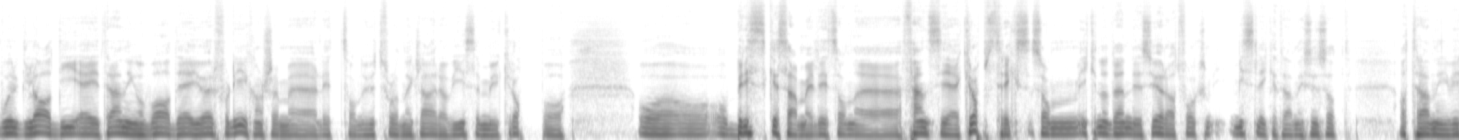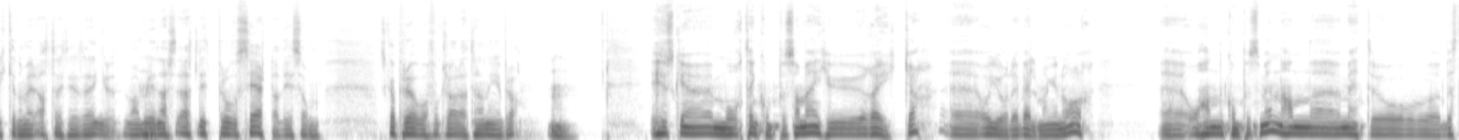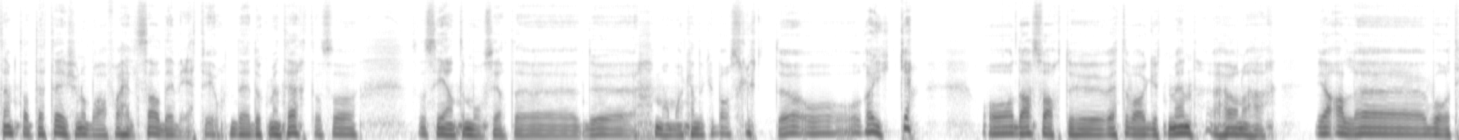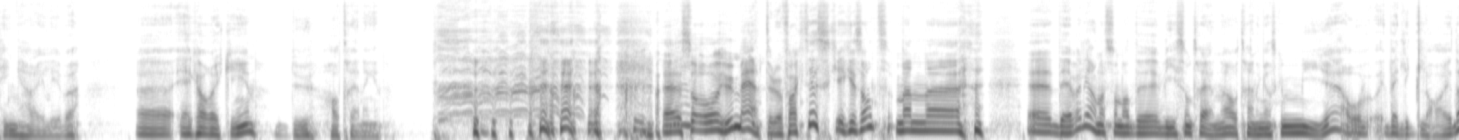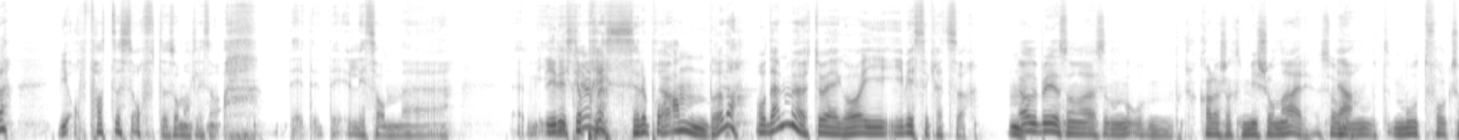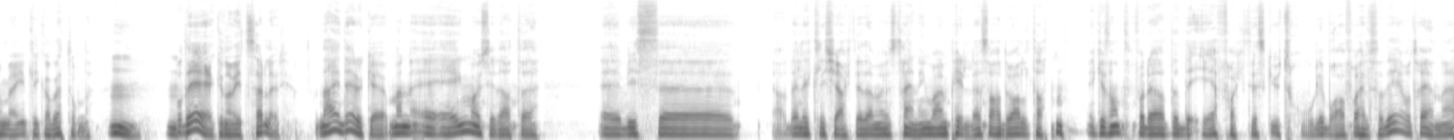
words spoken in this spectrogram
hvor glad de er i trening og hva det gjør for de, kanskje med litt sånn utfordrende klær og viser mye kropp og, og, og, og briske seg med litt sånne fancy kroppstriks som ikke nødvendigvis gjør at folk som misliker trening, syns at, at trening virker noe mer attraktivt av den grunn. Man blir nesten litt provosert av de som skal prøve å forklare at trening er bra. Mm. Jeg husker mor til en kompis av meg, hun røyka eh, og gjorde det i veldig mange år. Eh, og han kompisen min han eh, mente jo bestemt at dette er ikke noe bra for helsa, og det vet vi jo, det er dokumentert. Og så, så sier han til mor si at eh, du, mamma kan du ikke bare slutte å, å røyke? Og da svarte hun, vet du hva gutten min, hør nå her, vi har alle våre ting her i livet. Jeg har røykingen, du har treningen. Eh, så, og hun mente det jo faktisk, ikke sant? Men eh, det er vel gjerne sånn at vi som trener, og trener ganske mye, og er veldig glad i det, vi oppfattes ofte som at liksom ah, det, det, det er litt sånn uh, vi, vi skal presse det på Ja. andre, da. Og den møter jo jeg òg i, i visse kretser. Mm. Ja, du blir sånn, sånn kaller en slags misjonær Ja. mot, mot folk som egentlig ikke har bedt om det. Mm. Mm. Og det er ikke noe vits heller. Nei, det er det ikke. Men jeg, må jo si det at eh, hvis eh, ja, Det er litt klisjéaktig, det, men hvis trening var en pille, så hadde jo alle tatt den. Ikke sant? For det, at det er faktisk utrolig bra for helsa di å trene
